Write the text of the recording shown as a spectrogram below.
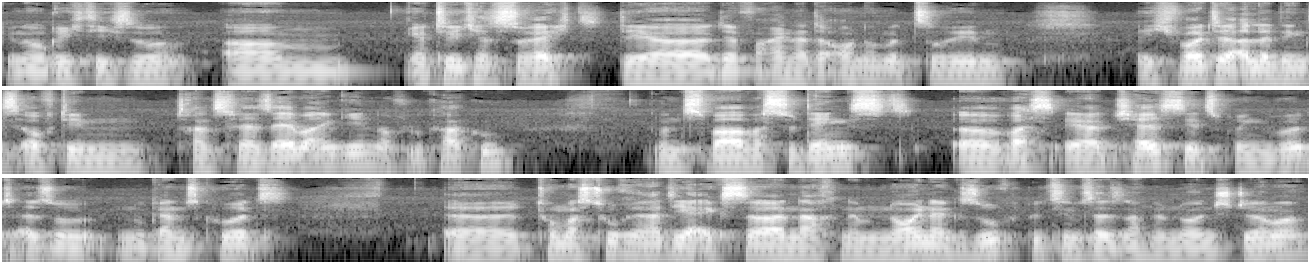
genau richtig so. Ähm, natürlich hattest du recht, der, der Verein hatte auch noch mitzureden. Ich wollte allerdings auf den Transfer selber eingehen, auf Lukaku. Und zwar, was du denkst, äh, was er Chelsea jetzt bringen wird. Also nur ganz kurz. Äh, Thomas Tuchel hat ja extra nach einem Neuner gesucht, beziehungsweise nach einem neuen Stürmer.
